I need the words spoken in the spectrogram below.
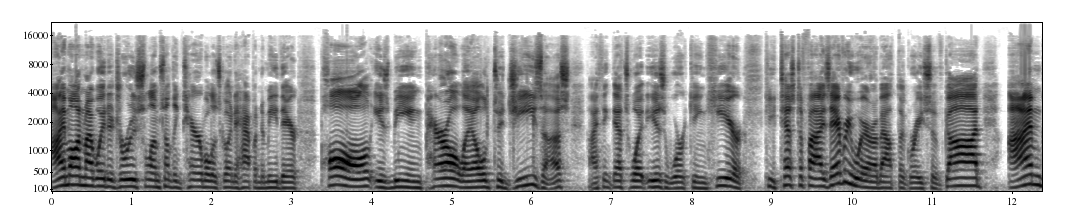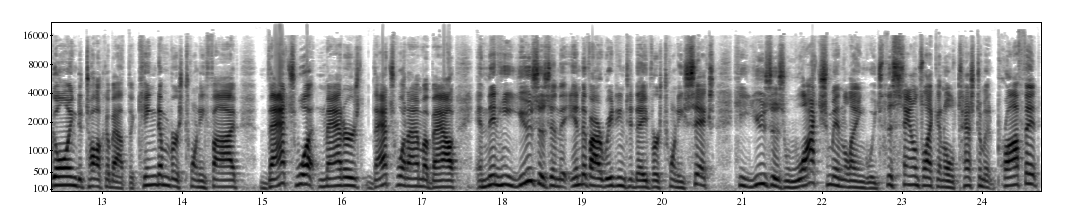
I'm on my way to Jerusalem. Something terrible is going to happen to me there. Paul is being paralleled to Jesus. I think that's what is working here. He testifies everywhere about the grace of God. I'm going to talk about the kingdom, verse 25. That's what matters. That's what I'm about. And then he uses in the end of our reading today, verse 26, he uses watchman language. This sounds like an Old Testament prophet.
